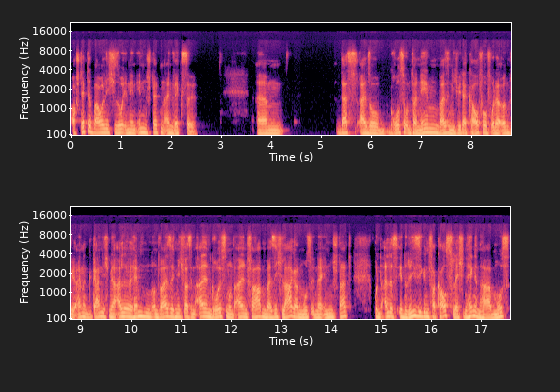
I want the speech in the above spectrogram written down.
auch städtebaulich so in den Innenstädten ein Wechsel. Ähm, dass also große Unternehmen, weiß ich nicht, wie der Kaufhof oder irgendwie eine, gar nicht mehr alle Hemden und weiß ich nicht, was in allen Größen und allen Farben bei sich lagern muss in der Innenstadt und alles in riesigen Verkaufsflächen hängen haben muss,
